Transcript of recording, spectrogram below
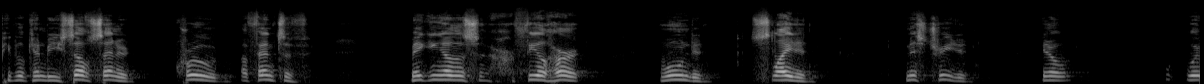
People can be self centered, crude, offensive, making others feel hurt, wounded, slighted, mistreated. You know, we,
